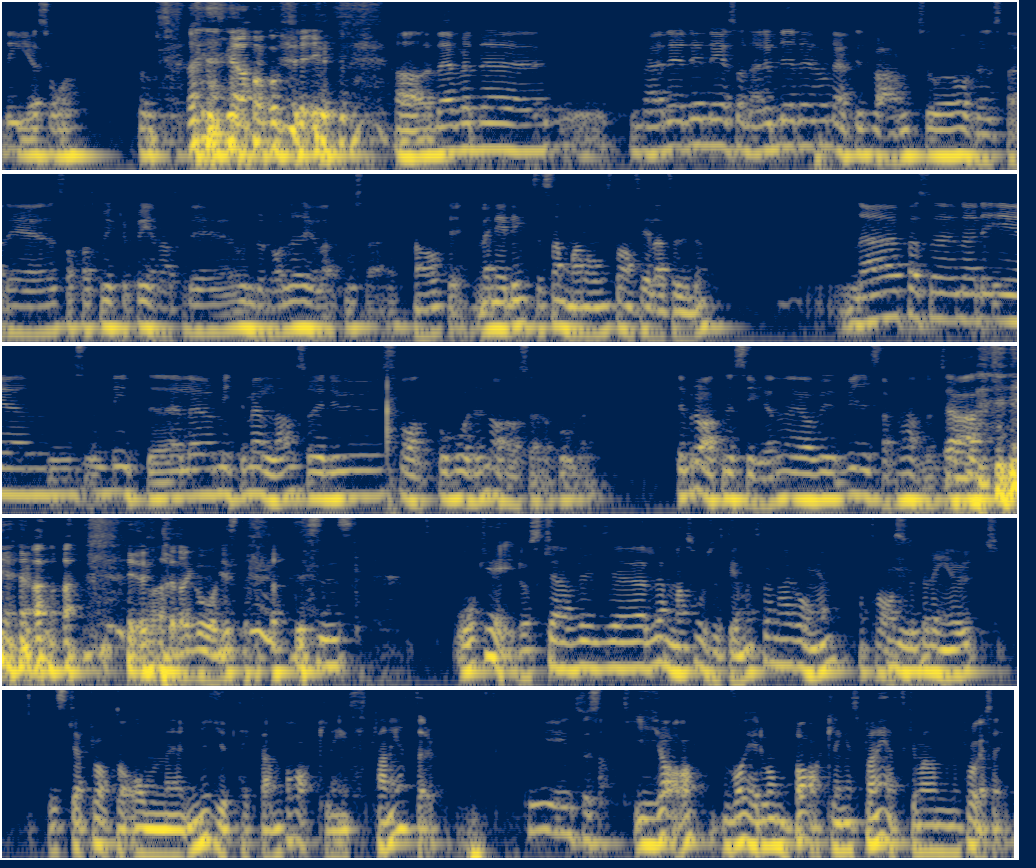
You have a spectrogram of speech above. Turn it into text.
det är så. Punkt. ja, okej. Ja, nej men... eh, Nej, det, det, det är så. När det blir ordentligt varmt så avdunstar det så pass mycket på ena så det underhåller hela atmosfären. Ja, okej. Men är det inte samma någonstans hela tiden? Nej, fast när det är vinter, eller mitt emellan så är det ju svalt på både norra och södra polen. Det är bra att ni ser när jag visar med handen. Ja, ja. det är pedagogiskt. precis. Okej, då ska vi eh, lämna solsystemet för den här gången och ta oss Mm. lite längre ut. Vi ska prata om eh, nyupptäckta baklängesplaneter. Det är intressant. Ja, vad är då en baklängesplanet kan man fråga sig.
